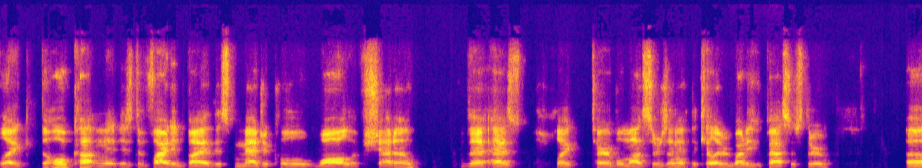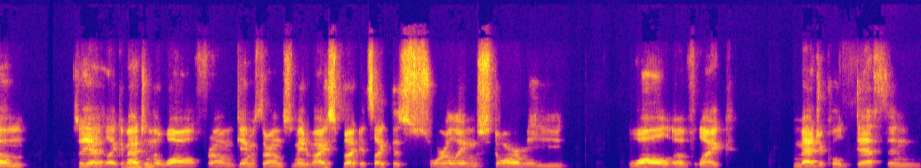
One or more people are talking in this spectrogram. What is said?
like the whole continent is divided by this magical wall of shadow that has like terrible monsters in it that kill everybody who passes through. Um, so yeah, like imagine the wall from Game of Thrones made of ice, but it's like this swirling, stormy wall of like magical death and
